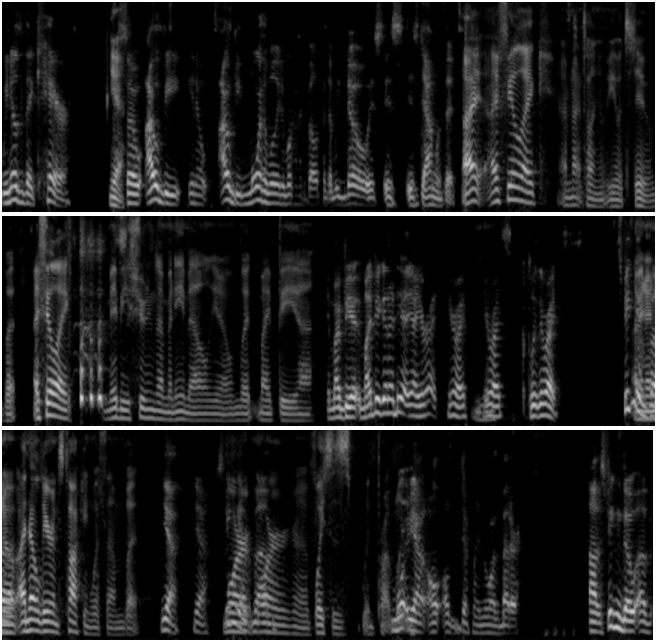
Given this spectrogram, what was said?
we know that they care. Yeah. So I would be, you know, I would be more than willing to work with a developer that we know is is is down with it. I I feel like I'm not telling you what to do, but I feel like maybe shooting them an email, you know, might might be. Uh, It might be it might be a good idea. Yeah, you're right. You're right. You're Mhm. right. Completely right. Speaking I mean, I know uh, I know Liren's talking with them, but yeah, yeah. Speaking more of, um, more uh, voices would probably. more yeah I'll, I'll definitely the more the better. Uh, speaking though of,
